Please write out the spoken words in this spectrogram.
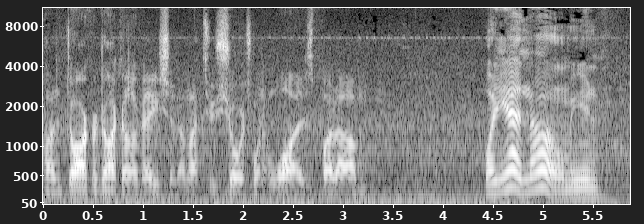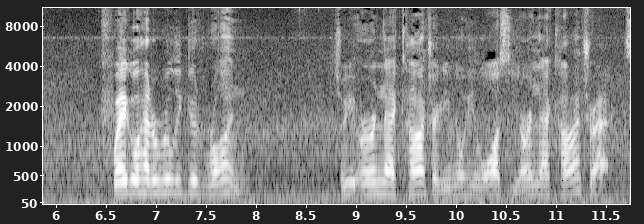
on Dark or Dark Elevation I'm not too sure which one it was but um well, yeah, no. I mean, Fuego had a really good run. So he earned that contract. Even though he lost, he earned that contract.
